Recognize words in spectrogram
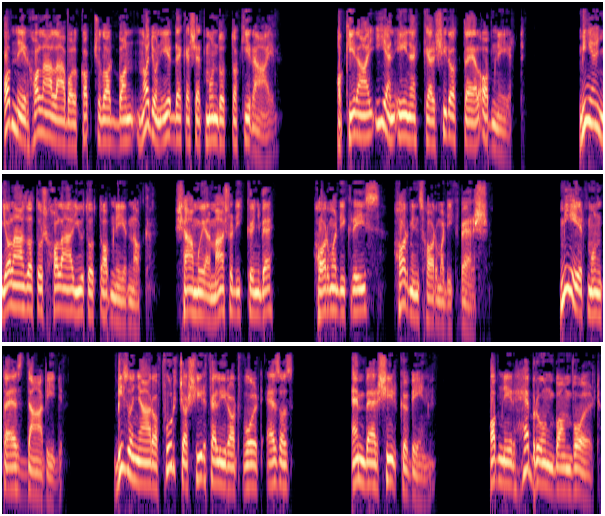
Abnér halálával kapcsolatban nagyon érdekeset mondott a király. A király ilyen énekkel siratta el Abnért. Milyen gyalázatos halál jutott Abnérnak? Sámuel második könyve, harmadik rész, harmincharmadik vers. Miért mondta ezt Dávid? Bizonyára furcsa sírfelirat volt ez az ember sírkövén. Abnér Hebronban volt.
